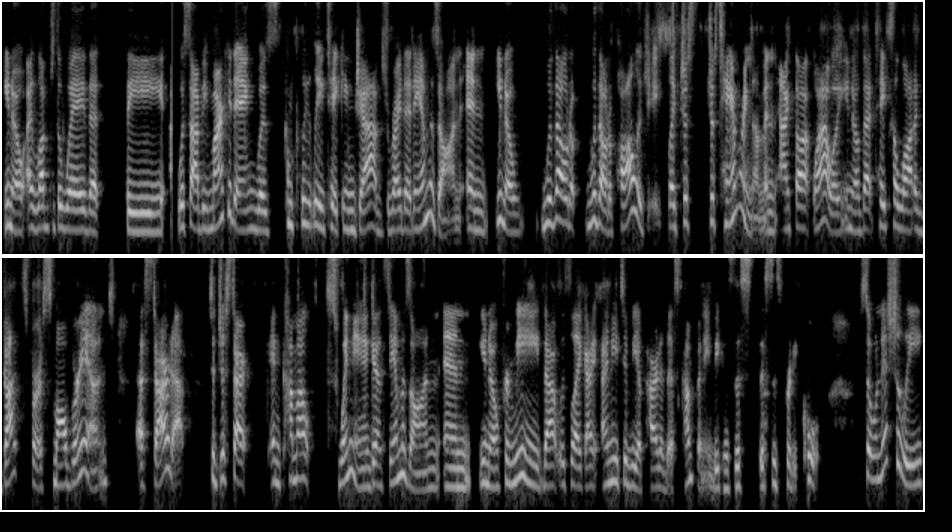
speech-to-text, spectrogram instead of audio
you know, I loved the way that the wasabi marketing was completely taking jabs right at amazon and you know without without apology like just just hammering them. And i thought wow you know that takes a lot of guts for a small brand a startup to just start and come out swinging against amazon. And you know for me that was like I, I need to be a part of this company because this this is pretty cool. So initially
